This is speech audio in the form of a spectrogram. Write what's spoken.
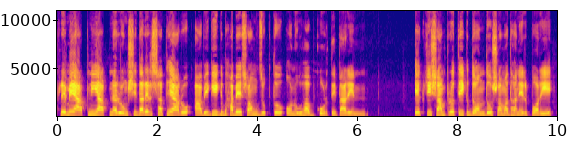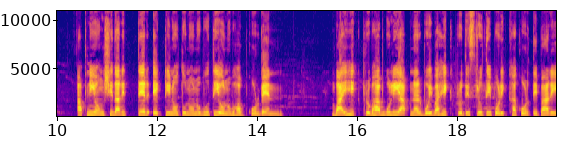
প্রেমে আপনি আপনার অংশীদারের সাথে আরও আবেগিকভাবে সংযুক্ত অনুভব করতে পারেন। একটি সাম্প্রতিক দ্বন্দ্ব সমাধানের পরে আপনি অংশীদারিত্বের একটি নতুন অনুভূতি অনুভব করবেন। বাহ্যিক প্রভাবগুলি আপনার বৈবাহিক প্রতিশ্রুতি পরীক্ষা করতে পারে।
